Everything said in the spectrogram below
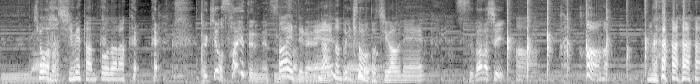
今日の締め担当だな。今日冴えてるね、つぶさん冴えてるね。何の時？いつもと違うね。素晴らしい。はあ。はあ。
